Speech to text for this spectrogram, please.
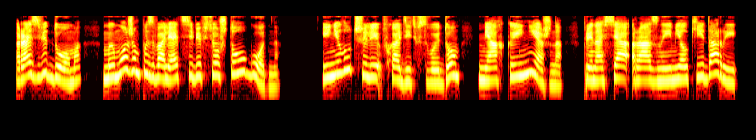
«Разве дома мы можем позволять себе все, что угодно? И не лучше ли входить в свой дом мягко и нежно, принося разные мелкие дары,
